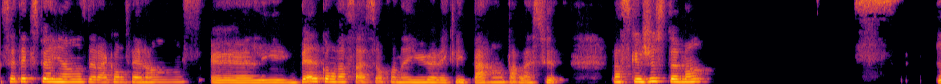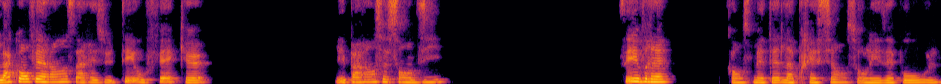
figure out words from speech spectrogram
cette expérience de la conférence, euh, les belles conversations qu'on a eues avec les parents par la suite. Parce que justement, la conférence a résulté au fait que les parents se sont dit, c'est vrai qu'on se mettait de la pression sur les épaules,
